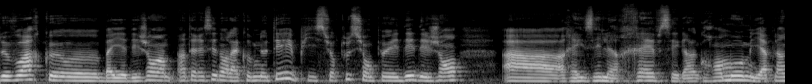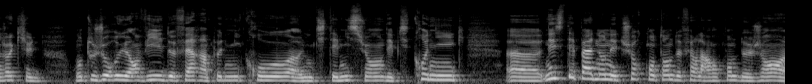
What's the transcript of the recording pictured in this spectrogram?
de voir que bah, y a des gens intéressés dans la communauté et puis surtout si on peut aider des gens à réaliser leurs rêves, c'est un grand mot, mais il y a plein de gens qui ont toujours eu envie de faire un peu de micro, une petite émission, des petites chroniques. Euh, n'hésitez pas, nous on est toujours contents de faire la rencontre de gens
